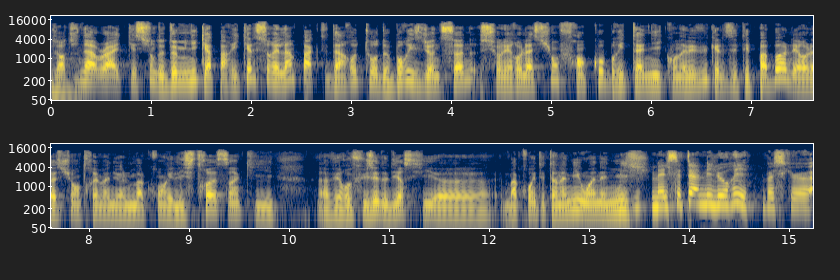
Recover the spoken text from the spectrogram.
Georgina Wright, question de Dominique à Paris. Quel serait l'impact d'un retour de Boris Johnson sur les relations franco-britanniques? On avait vu qu'elles n'étaient pas bonnes, les relations entre Emmanuel Macron et Liz Truss, hein, qui avait refusé de dire si euh, Macron était un ami ou un ennemi. Mais elle s'était améliorée, parce qu'à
